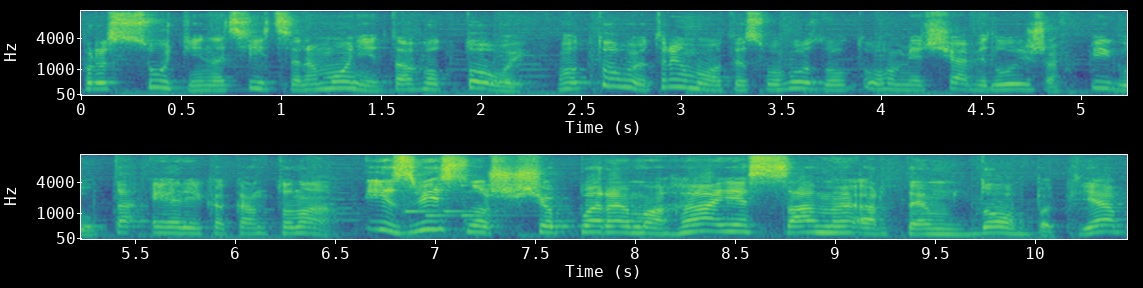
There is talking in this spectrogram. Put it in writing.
присутній на цій церемонії та готовий, готовий отримувати свого золотого м'яча від Луїша Фпігу та Еріка Кантона. І звісно ж, що перемагає саме Артем Довбик. Я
